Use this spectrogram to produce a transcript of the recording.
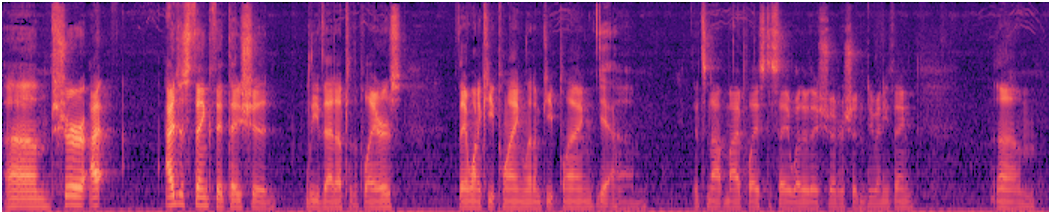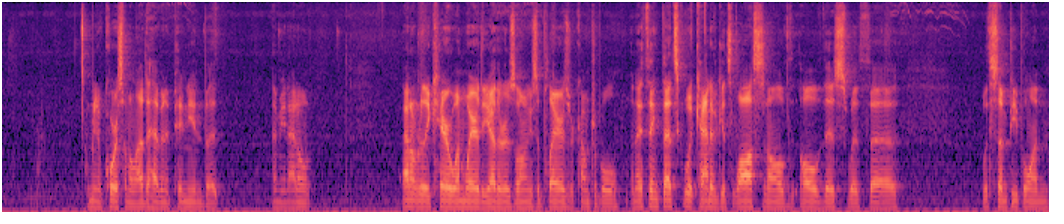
Um, sure. I I just think that they should leave that up to the players. They want to keep playing, let them keep playing. Yeah. Um, it's not my place to say whether they should or shouldn't do anything. Um, I mean, of course, I'm allowed to have an opinion, but I mean, I don't. I don't really care one way or the other as long as the players are comfortable, and I think that's what kind of gets lost in all of all of this with uh, with some people on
